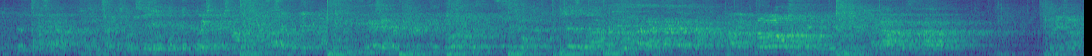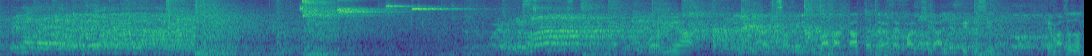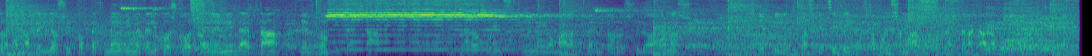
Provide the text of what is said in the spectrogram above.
Νικολιτάκης αφήνει την μπάλα κάτω, δεν θα υπάρξει άλλη επίθεση. Και με αυτόν τον τρόπο θα τελειώσει το παιχνίδι με τελικό σκορ 97-77 η Zero Wins είναι η ομάδα που παίρνει το ρωσφύλλο αγώνος. Και φίλοι του Basket City από όλους εμάς να έχετε ένα καλό απόγευμα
